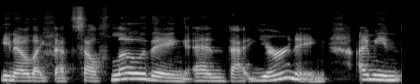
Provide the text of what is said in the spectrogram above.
you know, like that self loathing and that yearning, I mean,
